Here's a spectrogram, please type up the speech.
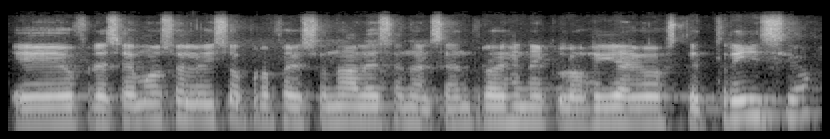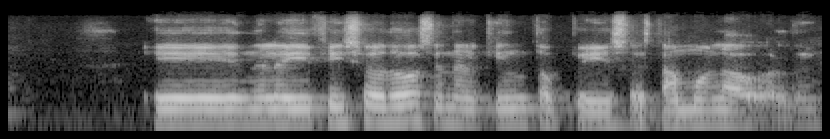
Eh, ofrecemos servicios profesionales en el Centro de Ginecología y Obstetricia en el edificio 2, en el quinto piso. Estamos en la orden.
